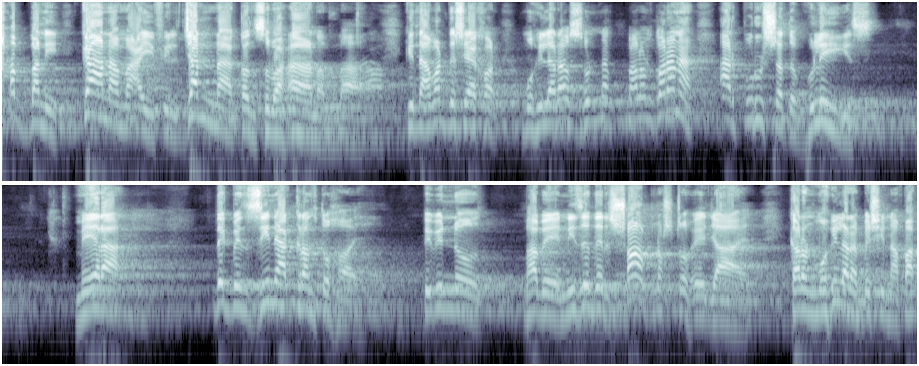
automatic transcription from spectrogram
আহাব্বানি কানা মাই ফিল জান্না কন সুবহানাল্লাহ। কিন্তু আমার দেশে এখন মহিলারাও সুন্নাত পালন করে না, আর পুরুষরা তো ভুলেই গেছে। মেয়েরা, দেখবেন জিনে আক্রান্ত হয়, বিভিন্ন ভাবে নিজেদের সব নষ্ট হয়ে যায়, কারণ মহিলারা বেশি নাপাক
